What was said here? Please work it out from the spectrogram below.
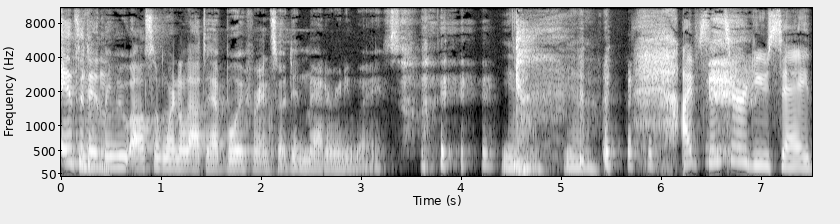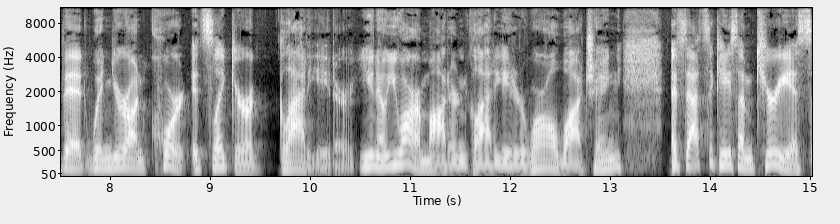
Incidentally, yeah. we also weren't allowed to have boyfriends, so it didn't matter anyway. Yeah, yeah. I've since heard you say that when you're on court, it's like you're a gladiator. You know, you are a modern gladiator. We're all watching. If that's the case, I'm curious,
